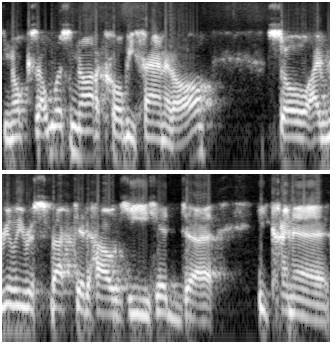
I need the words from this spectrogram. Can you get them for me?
You know, because I was not a Kobe fan at all, so I really respected how he had uh, he kind of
